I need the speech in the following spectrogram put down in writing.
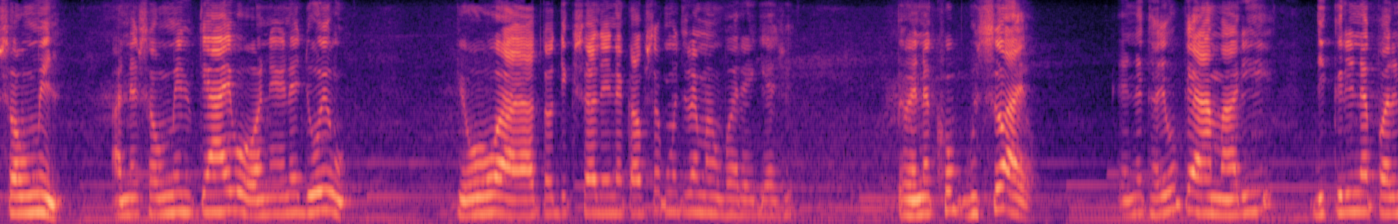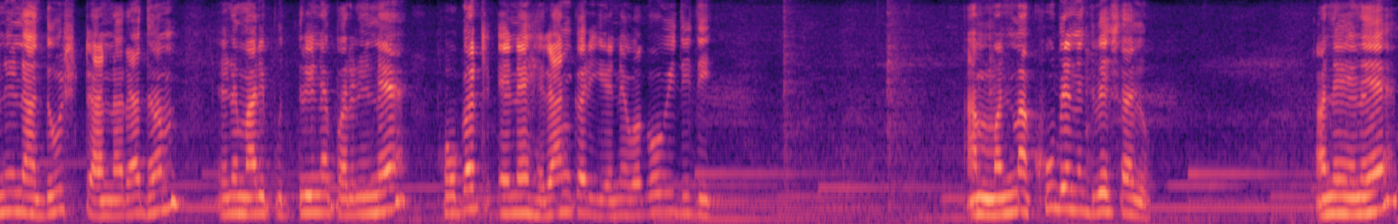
સૌમિલ. અને સૌમિલ ત્યાં આવ્યો અને એણે જોયું કે ઓ આ તો દીક્ષા લઈને કાપસક મુદ્રામાં ઊભા રહી ગયા છે. તો એને ખૂબ ગુસ્સો આવ્યો. એને થયું કે, આ મારી દીકરીને પરણીને દુષ્ટ, આ નરાધમ એણે મારી પુત્રીને પરણીને ફોગટ, એને હેરાન કરી, એને વગોવી દીધી. આમ મનમાં ખૂબ એને દ્વેષ આવ્યો. અને એણે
